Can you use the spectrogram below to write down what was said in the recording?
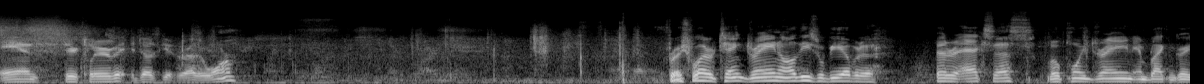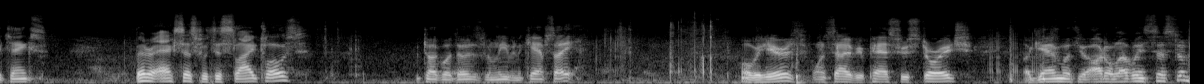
and steer clear of it. It does get rather warm. Freshwater tank drain, all these will be able to better access low point drain and black and gray tanks. Better access with this slide closed. We talk about those when leaving the campsite. Over here is one side of your pass-through storage. Again, with your auto leveling system.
